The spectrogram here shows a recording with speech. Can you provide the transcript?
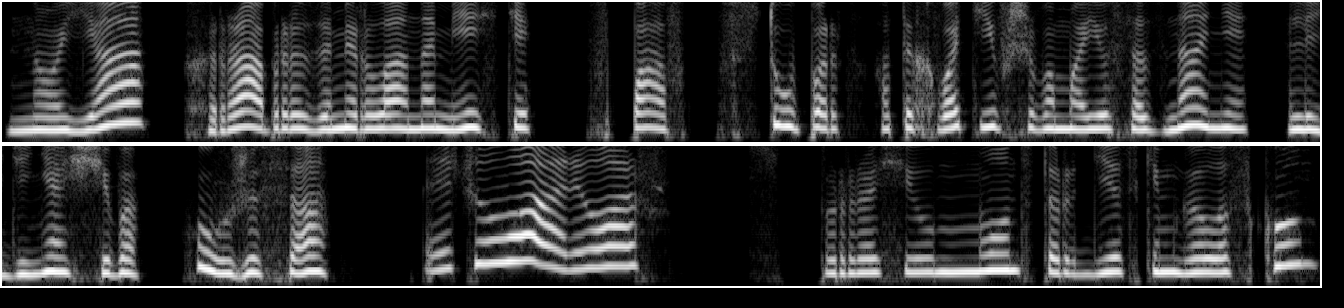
Но я храбро замерла на месте, впав в ступор от охватившего мое сознание леденящего ужаса. «Ты чего орёшь?» — спросил монстр детским голоском,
